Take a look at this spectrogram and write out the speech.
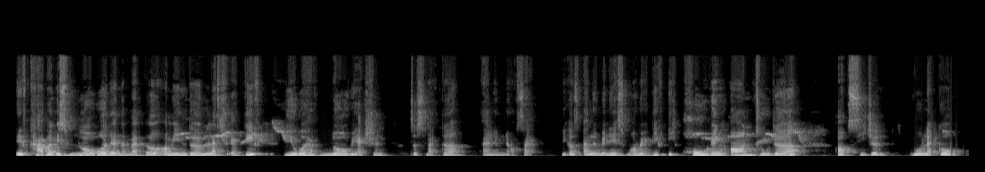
If carbon is lower than the metal, I mean the less reactive, you will have no reaction, just like the aluminum oxide. Because aluminum is more reactive, it's holding on to the oxygen, won't let go.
